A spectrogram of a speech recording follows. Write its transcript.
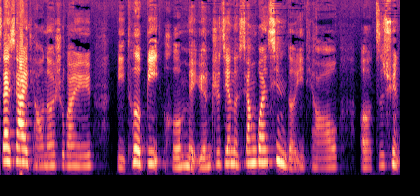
再下一条呢，是关于比特币和美元之间的相关性的一条呃资讯。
